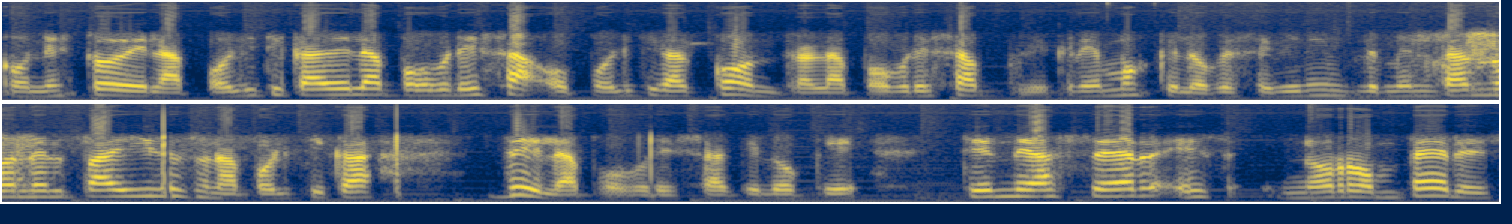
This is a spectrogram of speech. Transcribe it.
con esto de la política de la pobreza o política contra la pobreza, porque creemos que lo que se viene implementando en el país es una política de la pobreza, que lo que tiende a hacer es no romper el,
